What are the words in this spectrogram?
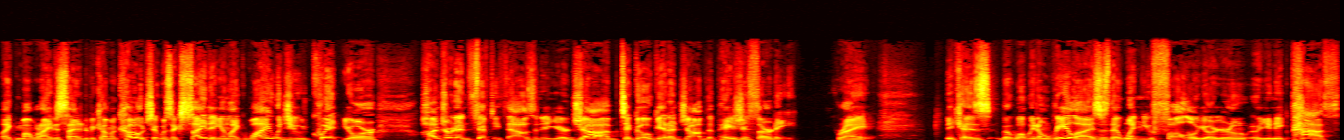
Like my, when I decided to become a coach, it was exciting. And like, why would you quit your 150,000 a year job to go get a job that pays you 30, right? Because, but what we don't realize is that when you follow your, your unique path,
